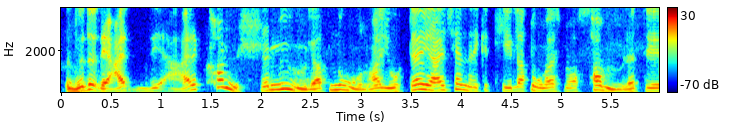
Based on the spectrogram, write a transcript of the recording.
Det er, det er, kanskje mulig at noen har gjort det. Jeg kjenner ikke til at noen av har samlet i,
